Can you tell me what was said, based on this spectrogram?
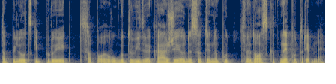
ta pilotski projekt, pa ugotovitve kažejo, da so te napotitve doskrat nepotrebne.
